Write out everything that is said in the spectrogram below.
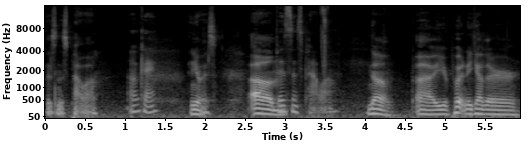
business powwow. Okay. Anyways, um, Business powwow. No, uh, you're putting together.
